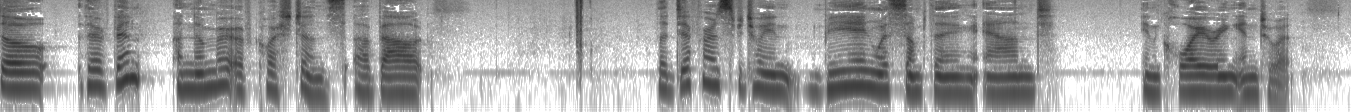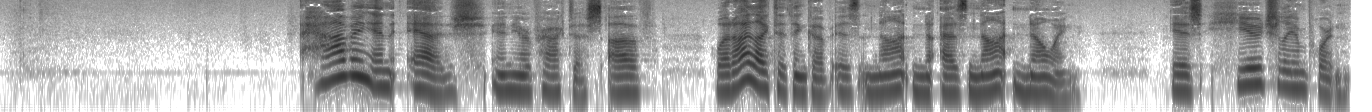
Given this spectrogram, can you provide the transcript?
So there have been a number of questions about the difference between being with something and inquiring into it. Having an edge in your practice of what I like to think of is not as not knowing is hugely important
